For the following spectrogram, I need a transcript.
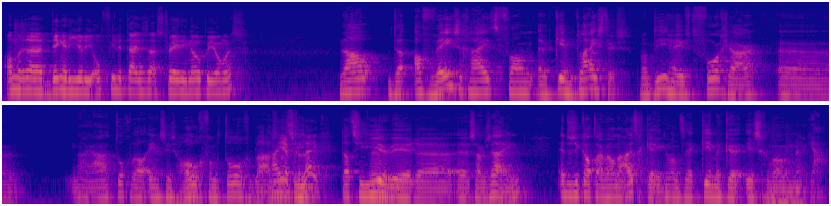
Andere dingen die jullie opvielen tijdens de Australian Open, jongens? Nou, de afwezigheid van eh, Kim Kleisters. Want die heeft vorig jaar, eh, nou ja, toch wel enigszins hoog van de toren geblazen. Ah, je dat hebt ze- gelijk. Dat ze hier weer eh, zou zijn. En dus ik had daar wel naar uitgekeken. Want eh, Kimmeke is gewoon eh, ja,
